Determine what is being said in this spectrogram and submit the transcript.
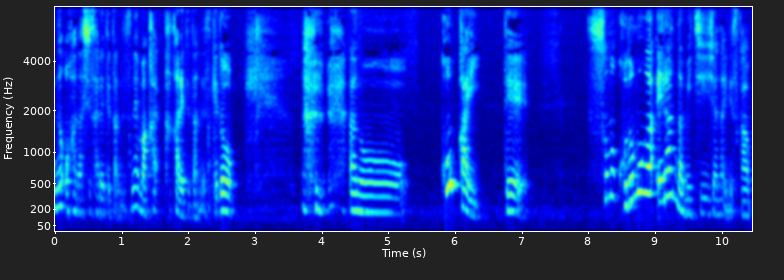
のお話されてたんですね、まあ、書かれてたんですけど。あの後悔ってその子供が選んだ道じゃないですか。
